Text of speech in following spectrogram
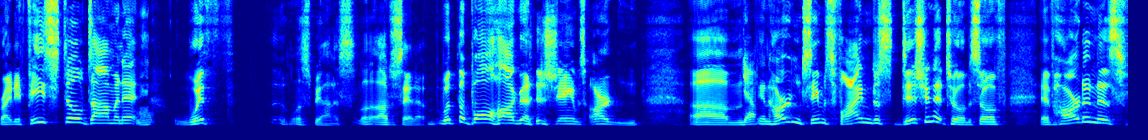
right? If he's still dominant mm-hmm. with, let's be honest, I'll just say it with the ball hog that is James Harden. Um, yep. and Harden seems fine just dishing it to him. So if if Harden is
